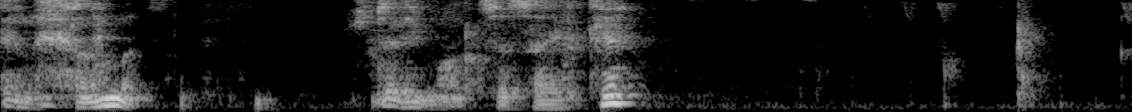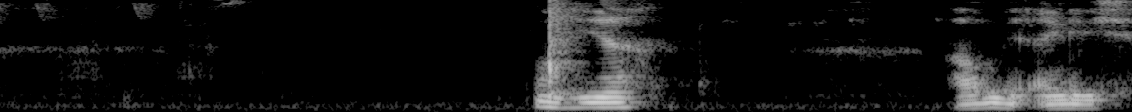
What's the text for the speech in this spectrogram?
Den Helm stelle ich mal zur Seite. Und hier haben wir eigentlich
